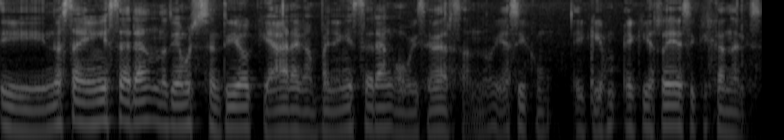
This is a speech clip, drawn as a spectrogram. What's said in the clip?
y no están en Instagram, no tiene mucho sentido que haga campaña en Instagram o viceversa, ¿no? Y así con X, X redes, X canales.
